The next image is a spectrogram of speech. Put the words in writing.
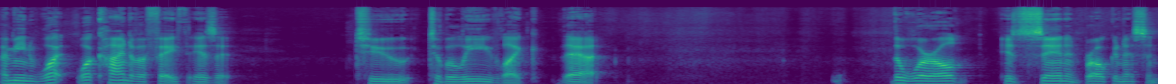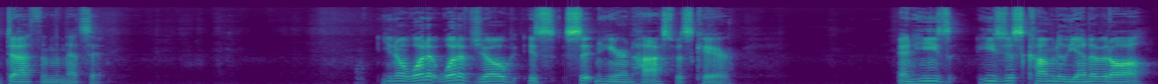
I mean, what what kind of a faith is it to to believe like that the world is sin and brokenness and death and then that's it. You know what if, what if Job is sitting here in hospice care and he's he's just coming to the end of it all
